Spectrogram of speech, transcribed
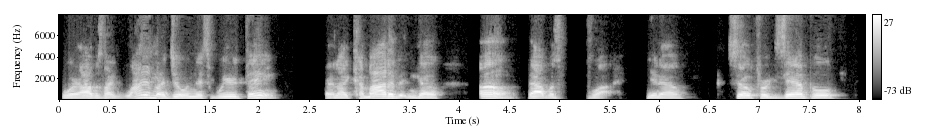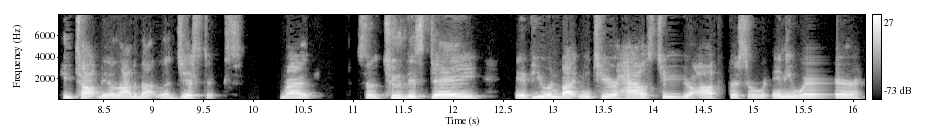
where I was like, "Why am I doing this weird thing?" And I come out of it and go, "Oh, that was why." You know. So, for example, he taught me a lot about logistics, right? So to this day, if you invite me to your house, to your office, or anywhere,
